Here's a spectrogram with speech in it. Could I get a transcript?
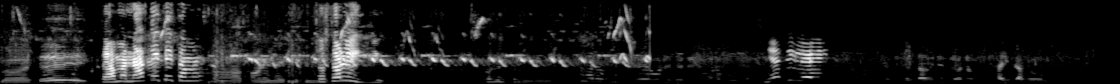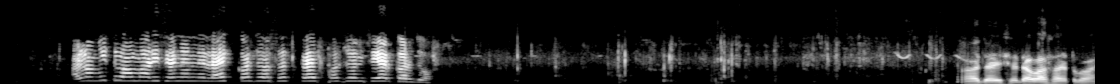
તો આમાં નાખી હતી તમે? હા પાણી નાખી તો. સળી ચલી ગયું હાલો મિત્રો અમારી ચેનલને લાઈક કરજો સબસ્ક્રાઇબ કરજો અને શેર કરજો. આ જાય છે દવા છાંટવા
